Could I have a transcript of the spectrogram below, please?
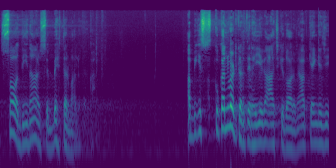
سو دینار سے بہتر معلوم ہوگا۔ اب اس کو کنورٹ کرتے رہیے گا آج کے دور میں۔ آپ کہیں گے جی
